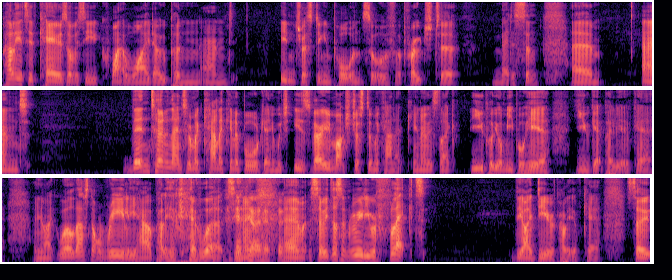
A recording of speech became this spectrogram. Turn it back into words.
palliative care is obviously quite a wide open and interesting, important sort of approach to medicine, um, and then turning that into a mechanic in a board game, which is very much just a mechanic. You know, it's like you put your meeple here, you get palliative care, and you're like, well, that's not really how palliative care works. You know, um, so it doesn't really reflect the idea of palliative care. So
